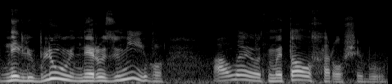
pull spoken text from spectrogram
не люблю, не розумію його, але от метал хороший був.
